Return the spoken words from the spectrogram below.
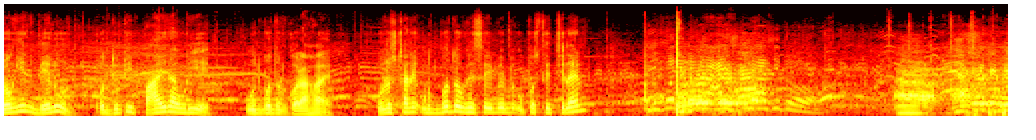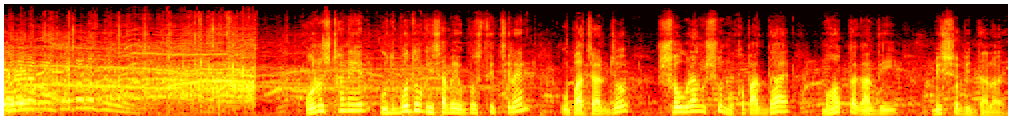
রঙিন বেলুন ও দুটি পায়রা উড়িয়ে উদ্বোধন করা হয়। অনুষ্ঠানে উদ্বোধক হিসেবে উপস্থিত ছিলেন অনুষ্ঠানের উদ্বোধক হিসাবে উপস্থিত ছিলেন উপাচার্য সৌরাংশু মুখোপাধ্যায়, মহাত্মা গান্ধী বিশ্ববিদ্যালয়।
